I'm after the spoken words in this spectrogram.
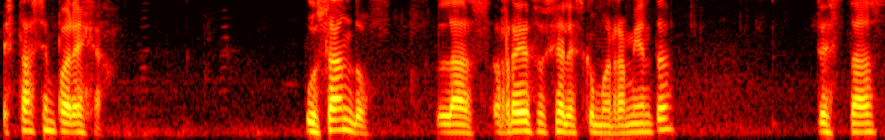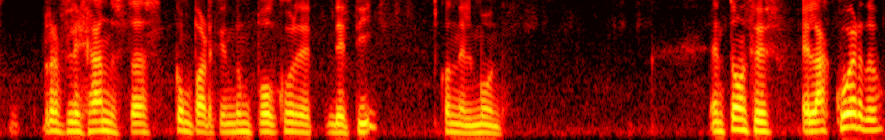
estás en pareja, usando las redes sociales como herramienta, te estás reflejando, estás compartiendo un poco de, de ti con el mundo. Entonces, el acuerdo,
